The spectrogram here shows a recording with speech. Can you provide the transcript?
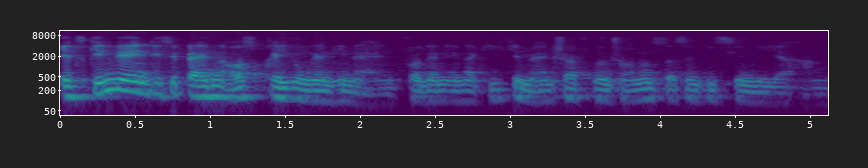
Jetzt gehen wir in diese beiden Ausprägungen hinein von den Energiegemeinschaften und schauen uns das ein bisschen näher an.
